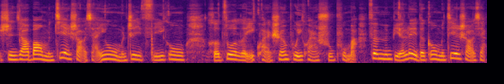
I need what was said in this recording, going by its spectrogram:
深交帮我们介绍一下，因为我们这一次一共合作了一款生普，一款熟普嘛，分门别类的跟我们介绍一下，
